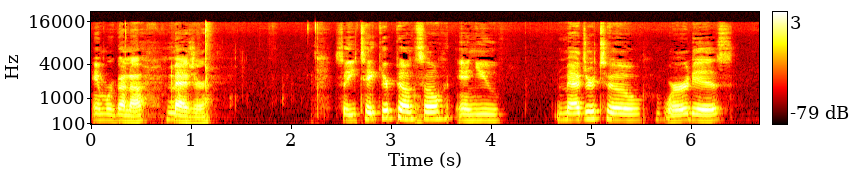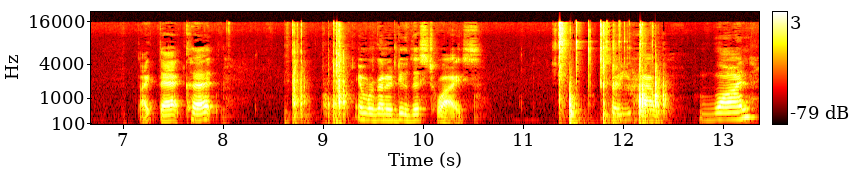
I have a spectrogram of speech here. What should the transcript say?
and we're going to measure. So you take your pencil and you measure to where it is like that, cut and we're going to do this twice. So you have one,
